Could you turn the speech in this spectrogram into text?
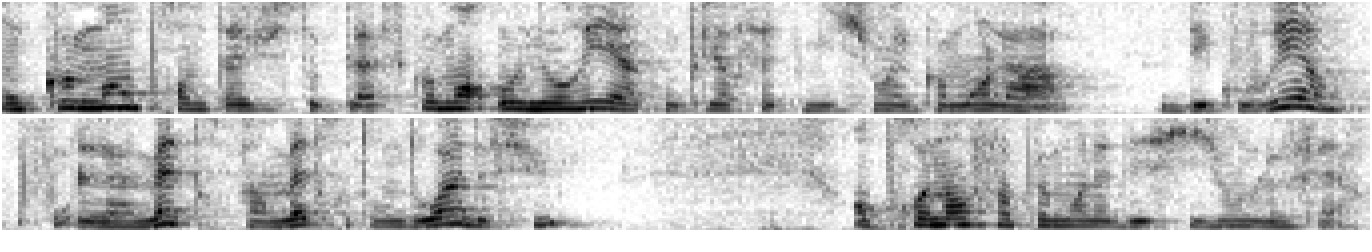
Donc comment prendre ta juste place? Comment honorer et accomplir cette mission et comment la découvrir, la mettre, enfin mettre ton doigt dessus en prenant simplement la décision de le faire?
